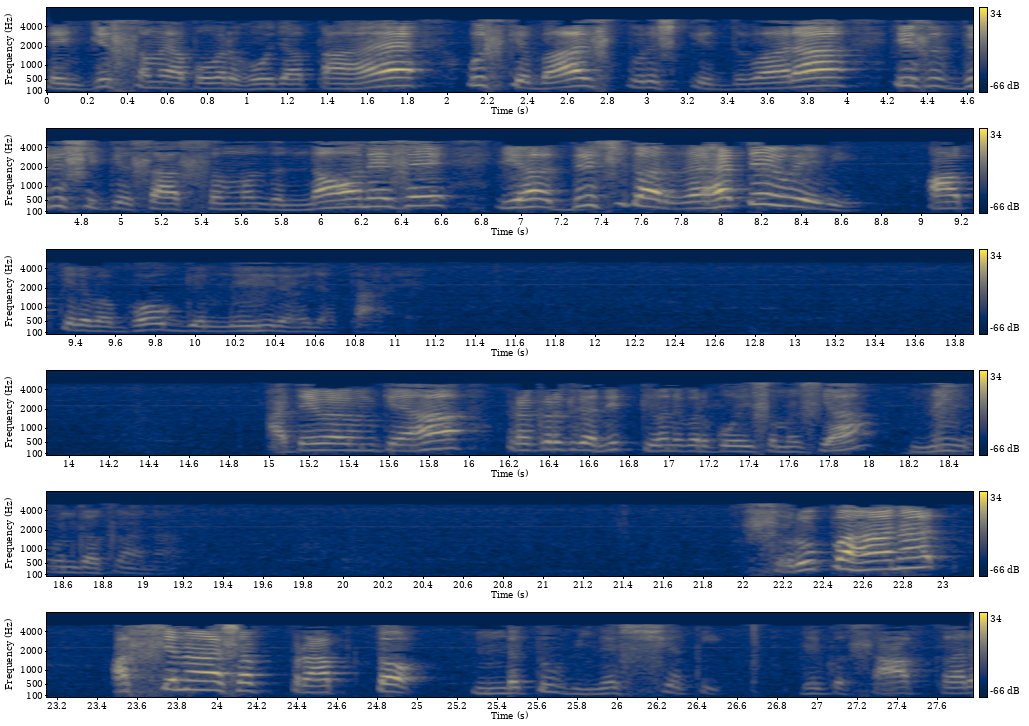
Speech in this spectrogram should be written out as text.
लेकिन जिस समय अपवर्ग हो जाता है, उसके बाद पुरुष के द्वारा इस दृश्य के साथ संबंध न होने से यह दृश्य का रहते हुए भी आपके लिए वह भोग्य नहीं रह जाता है। अतएव उनके यहाँ प्रकृति का नित्य होने पर कोई समस्या नहीं, उनका कहना। स्वरूप हानात अश्यनाश प्राप्त नतु विनश्यति। देखो, साफ़ कर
